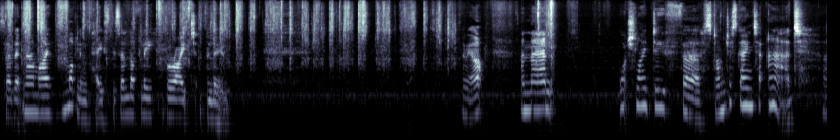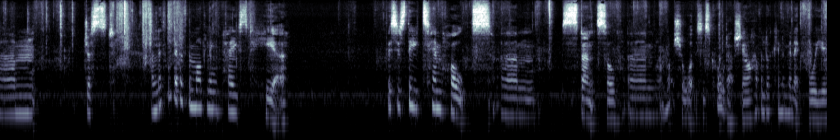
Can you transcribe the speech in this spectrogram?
so that now my modelling paste is a lovely bright blue. There we are. And then what shall I do first? I'm just going to add um, just a little bit of the modelling paste here. This is the Tim Holtz um, stencil. Um, I'm not sure what this is called actually. I'll have a look in a minute for you.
